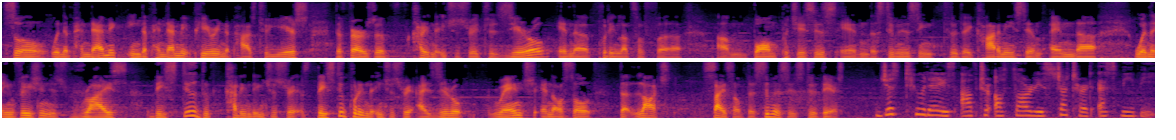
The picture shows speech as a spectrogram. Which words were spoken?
So when the pandemic, in the pandemic period in the past two years, the Federal Reserve cutting the interest rate to zero and uh, putting lots of uh, um, bond purchases and the stimulus into the economy. And uh, when the inflation is rise, they still do cutting the interest rate. They still putting the interest rate at zero range, and also the large size of the stimulus is still there. Just two days after authorities shuttered SVB,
